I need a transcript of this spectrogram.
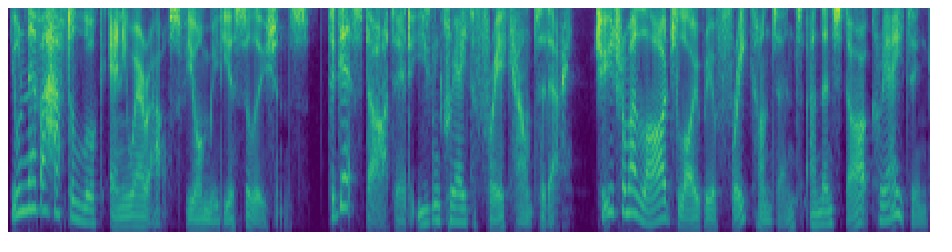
You'll never have to look anywhere else for your media solutions. To get started, you can create a free account today. Choose from a large library of free content and then start creating.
